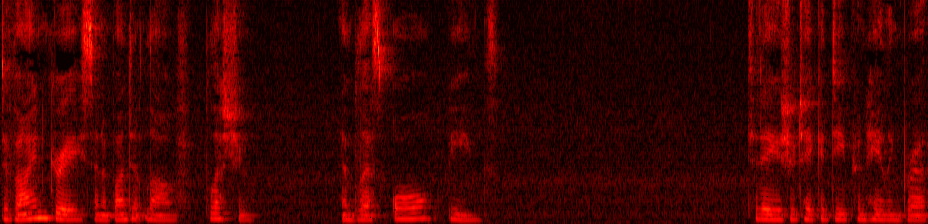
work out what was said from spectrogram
divine grace, and abundant love bless you and bless all beings. Today, as you take a deep inhaling breath,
